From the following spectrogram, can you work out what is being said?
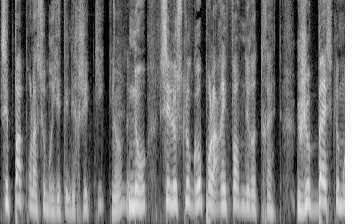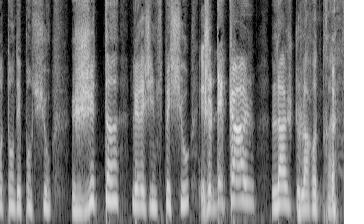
c'est pas pour la sobriété énergétique. Non, c'est- Non, c'est le slogan pour la réforme des retraites. Je baisse le montant des pensions, j'éteins les régimes spéciaux et je décale l'âge de la retraite.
